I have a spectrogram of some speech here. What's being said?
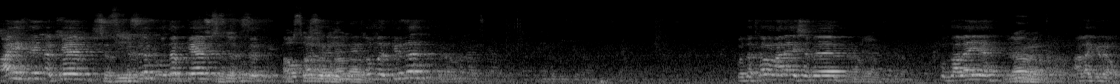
عايز تبقى بكام؟ صفر. صفر وده بكام؟ صفر. صفر أو صفر. بضرب الاثنين دول كده ودخلهم على إيه يا شباب؟ خد عليا ground على ground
